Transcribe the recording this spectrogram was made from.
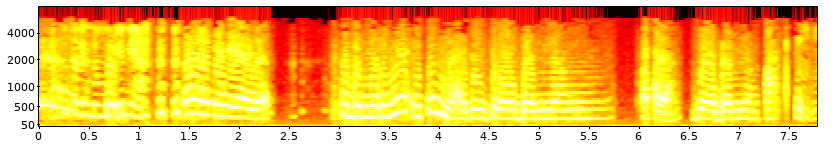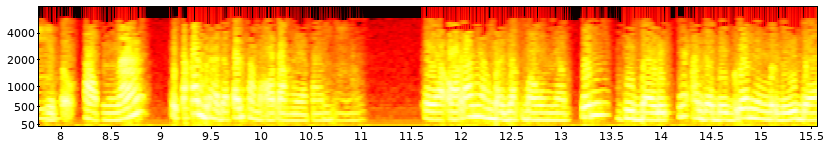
Aku sering nemuin ya. eh, iya, iya, iya. sebenarnya itu nggak ada jawaban yang apa ya jawaban yang pasti Mm-mm. gitu karena kita kan berhadapan sama orang ya kan Hmm. kayak orang yang banyak maunya pun di baliknya ada background yang berbeda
